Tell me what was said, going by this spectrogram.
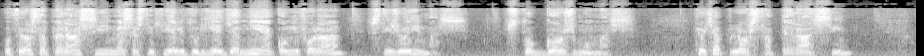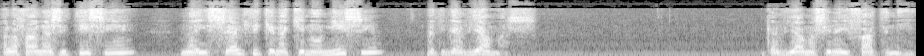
Ο Θεός θα περάσει μέσα στη Θεία Λειτουργία για μία ακόμη φορά στη ζωή μας στον κόσμο μας. Και όχι απλώς θα περάσει αλλά θα αναζητήσει να εισέλθει και να κοινωνήσει με την καρδιά μας. Η καρδιά μας είναι η φάτνη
